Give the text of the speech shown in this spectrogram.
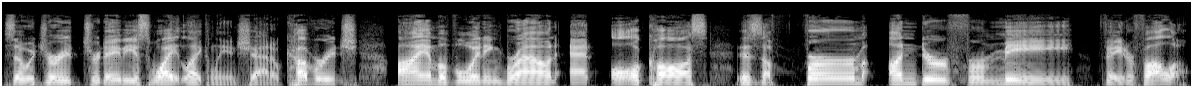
So with Tre'Davious White likely in shadow coverage, I am avoiding Brown at all costs. This is a firm under for me. Fade or follow.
